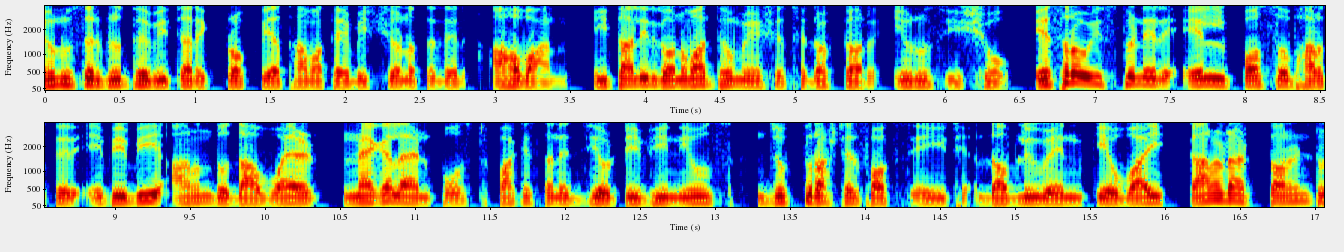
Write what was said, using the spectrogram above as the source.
ইউনুসের বিরুদ্ধে বিচারিক প্রক্রিয়া থামাতে বিশ্ব নেতাদের আহ্বান। ইতালির গণমাধ্যমে এসেছে ডক্টর ইউনুস ইস্যু। এছাড়াও স্পেনের এল পসো, ভারতের ABP, Ananda the Wire, Nagaland Post, পাকিস্তানের জিও টিভি নিউজ, যুক্তরাষ্ট্রের Fox eight WN K Y, কানাডার টরেন্টো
